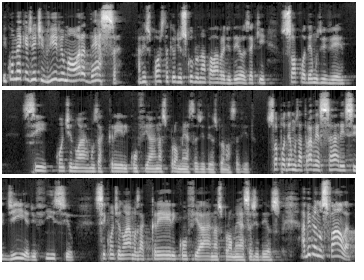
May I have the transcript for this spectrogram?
E como é que a gente vive uma hora dessa? A resposta que eu descubro na palavra de Deus é que só podemos viver se continuarmos a crer e confiar nas promessas de Deus para a nossa vida. Só podemos atravessar esse dia difícil se continuarmos a crer e confiar nas promessas de Deus. A Bíblia nos fala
